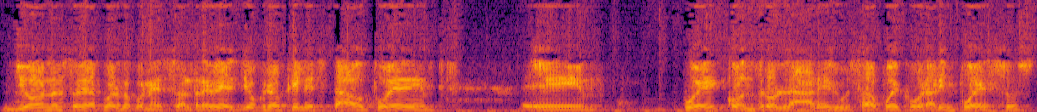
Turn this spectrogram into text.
yo no estoy de acuerdo con eso, al revés. Yo creo que el Estado puede, eh, puede controlar, el Estado puede cobrar impuestos,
